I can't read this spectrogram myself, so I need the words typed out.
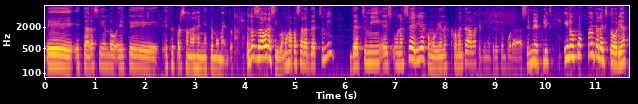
Eh, estar haciendo este, este personaje en este momento. Entonces ahora sí, vamos a pasar a Dead to Me, Dead to Me es una serie, como bien les comentaba, que tiene tres temporadas en Netflix y nos cuenta la historia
